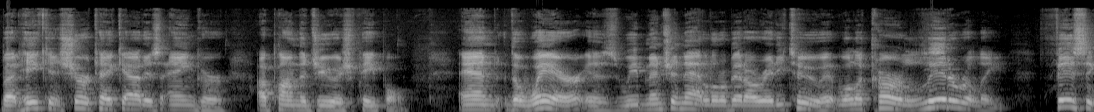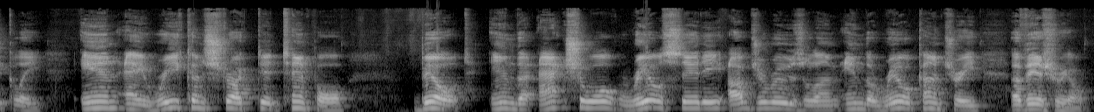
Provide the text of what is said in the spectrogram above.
but he can sure take out his anger upon the Jewish people. And the where is, we mentioned that a little bit already too. It will occur literally, physically, in a reconstructed temple built in the actual real city of Jerusalem, in the real country of Israel.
